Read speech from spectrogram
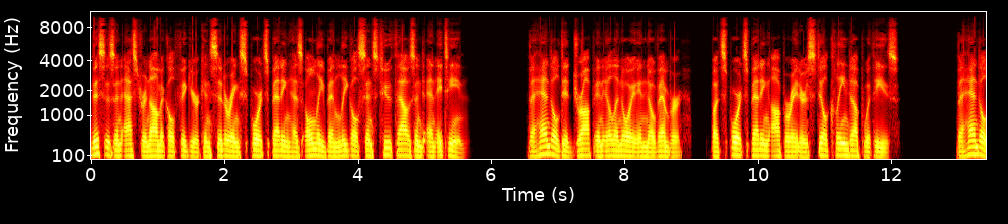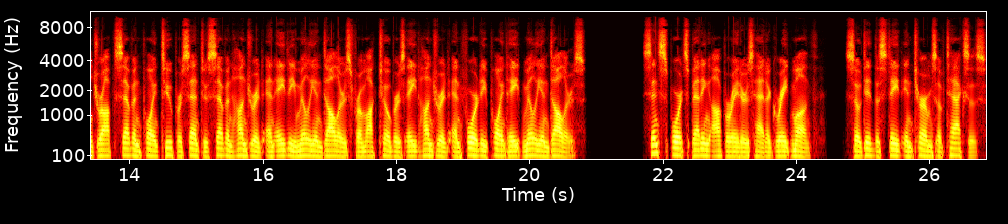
This is an astronomical figure considering sports betting has only been legal since 2018. The handle did drop in Illinois in November, but sports betting operators still cleaned up with ease. The handle dropped 7.2% to $780 million from October's $840.8 million. Since sports betting operators had a great month, so did the state in terms of taxes.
